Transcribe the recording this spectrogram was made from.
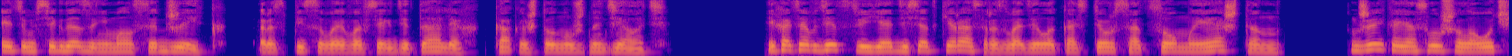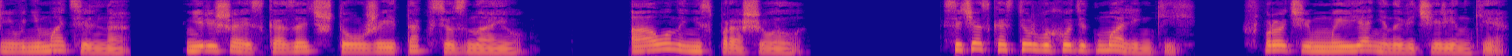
Этим всегда занимался Джейк, расписывая во всех деталях, как и что нужно делать. И хотя в детстве я десятки раз разводила костер с отцом и Эштон, Джейка я слушала очень внимательно, не решая сказать, что уже и так все знаю. а он и не спрашивал. Сейчас костер выходит маленький. Впрочем, и я не на вечеринке.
